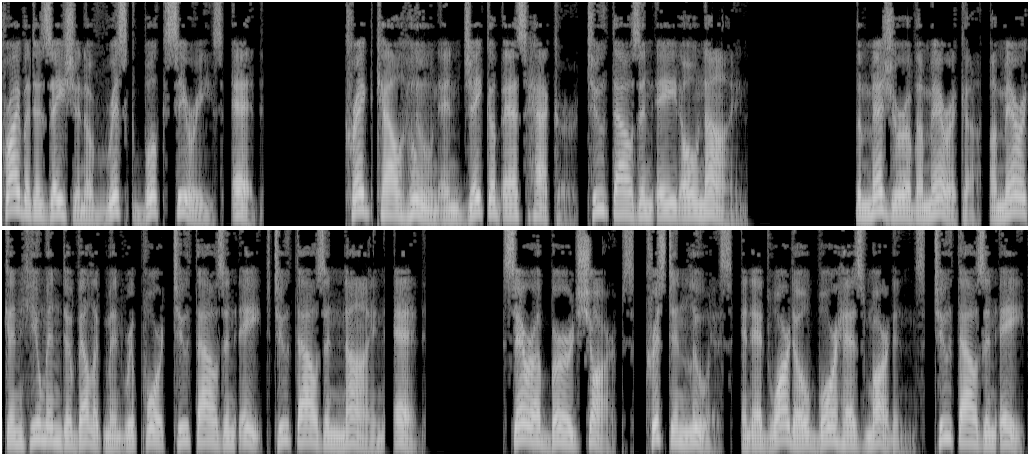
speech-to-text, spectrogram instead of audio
Privatization of Risk Book Series, ed. Craig Calhoun and Jacob S. Hacker 2008-09. The Measure of America, American Human Development Report 2008-2009, ed. Sarah Burd-Sharps, Kristen Lewis, and Eduardo Borges Martins 2008.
